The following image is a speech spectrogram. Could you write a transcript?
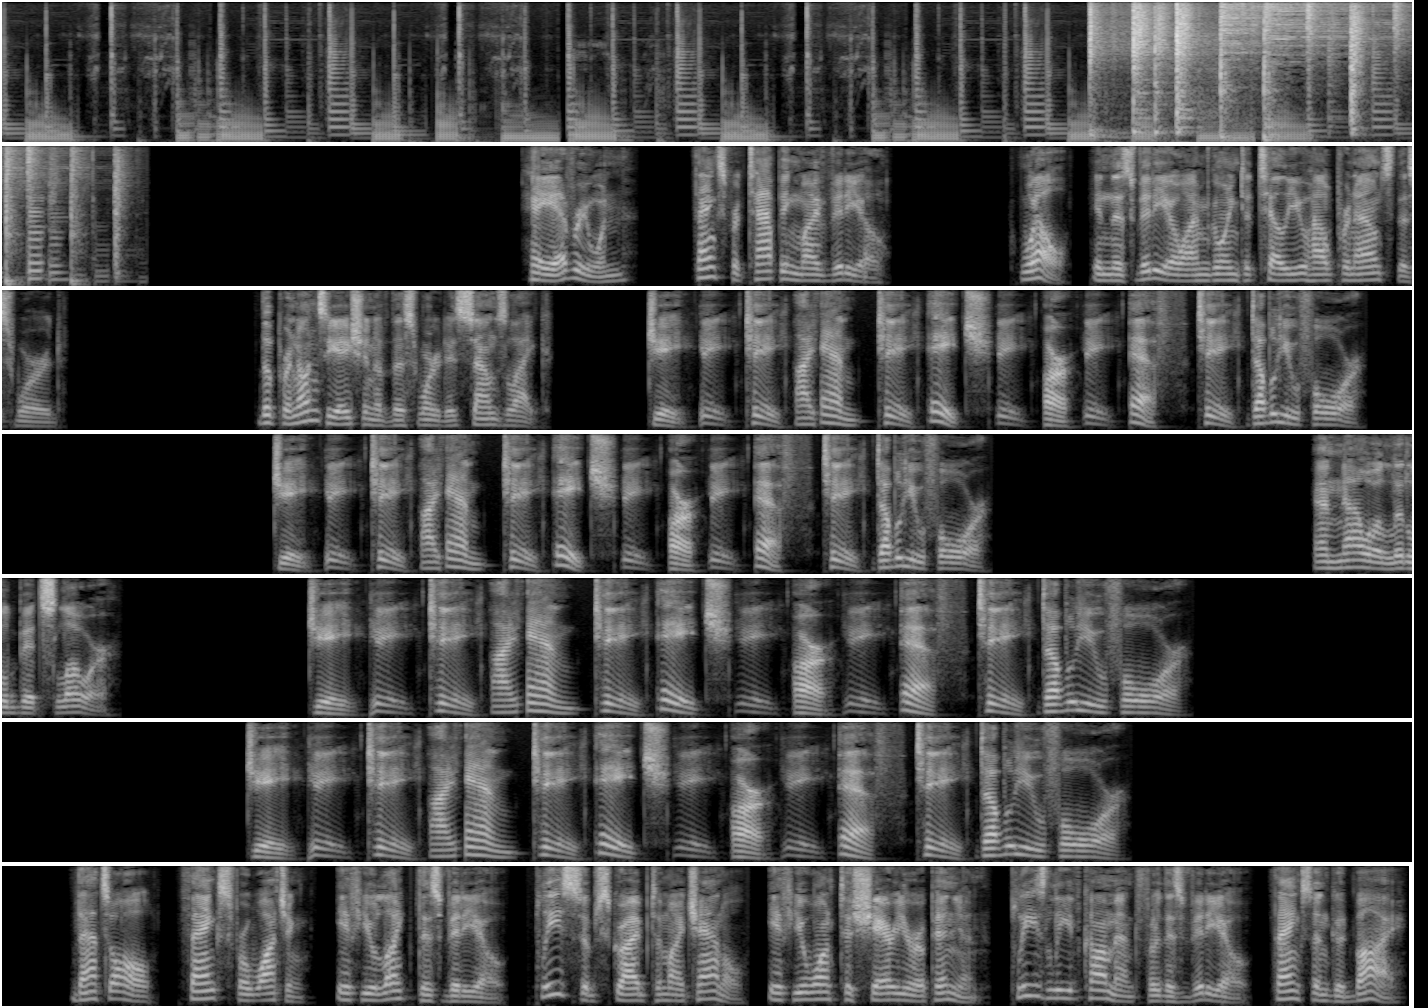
Hey everyone! Thanks for tapping my video. Well, in this video I'm going to tell you how pronounce this word. The pronunciation of this word is sounds like G E T I N T H E R E F T W 4 G E T I N T H E R E F T W 4 And now a little bit slower. G E T I N T H E R E F T W 4 G E T I N T H E R E F T W 4 That's all, thanks for watching. If you liked this video, please subscribe to my channel. If you want to share your opinion, please leave comment for this video. Thanks and goodbye.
